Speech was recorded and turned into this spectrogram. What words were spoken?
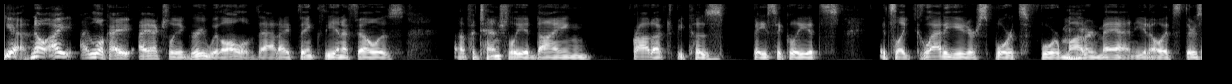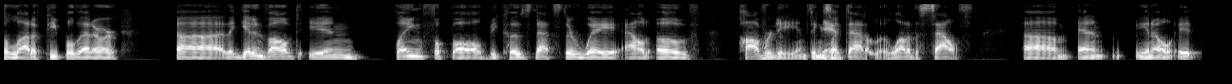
Yeah, no, I, I look, I, I actually agree with all of that. I think the NFL is uh, potentially a dying product because basically it's it's like gladiator sports for Mhm. modern man. You know, it's there's a lot of people that are uh, they get involved in playing football because that's their way out of poverty and things Yeah. like that. A lot of the South, um, and you know, it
